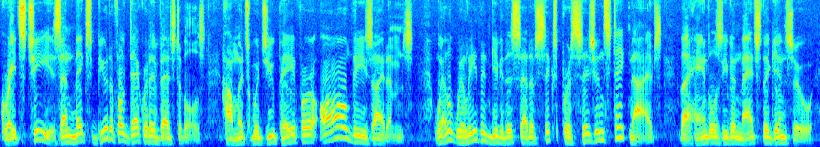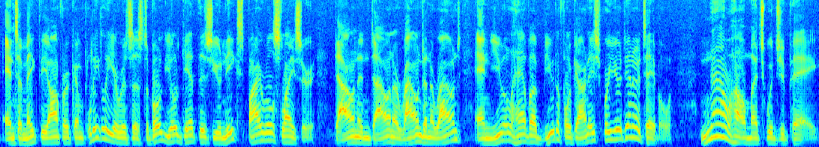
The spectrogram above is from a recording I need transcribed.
grates cheese, and makes beautiful decorative vegetables. How much would you pay for all these items? Well, we'll even give you this set of six precision steak knives. The handles even match the Ginsu. And to make the offer completely irresistible, you'll get this unique spiral slicer. Down and down, around and around, and you'll have a beautiful garnish for your dinner table. Now how much would you pay?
